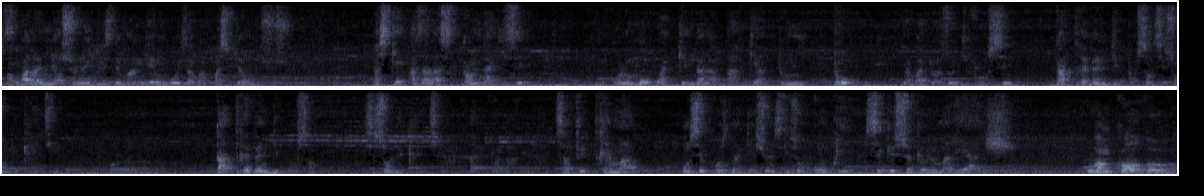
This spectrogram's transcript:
te mabala nyonso na église de mangembo eza bapasteur mosusu. Parce que azala scandalisé mokolo moko akenda na parquet atuni to ya bato azodivorce 90% ce sont des chrétiens. 90% ce sont des chrétiens. Voilà. Ça fait très mal. On se pose la question est-ce qu'ils ont compris? C'est que ce que le mariage ou encore euh,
